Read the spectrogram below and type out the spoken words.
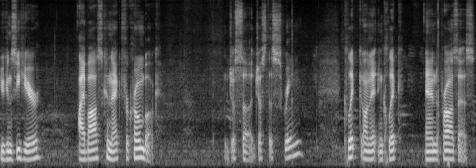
You can see here, iBoss Connect for Chromebook. Just uh, adjust this screen, click on it and click End Process.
